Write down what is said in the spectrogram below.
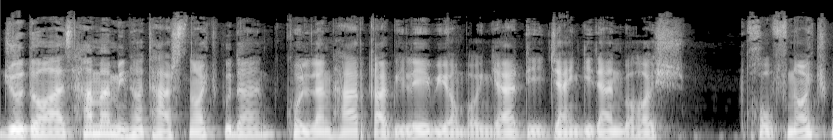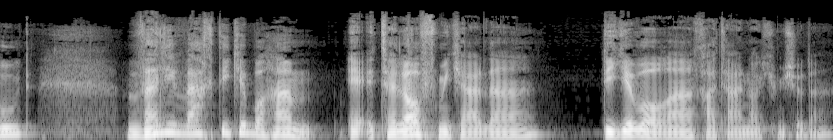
جدا از هم, هم اینها ترسناک بودن. کلا هر قبیله بیانبانگردی جنگیدن باهاش خوفناک بود. ولی وقتی که با هم ائتلاف می‌کردن دیگه واقعا خطرناک می‌شدن.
